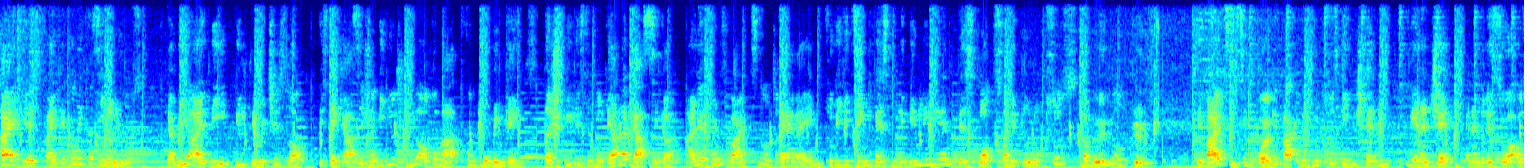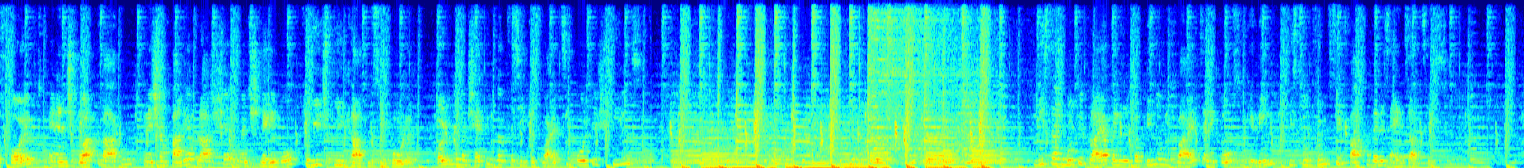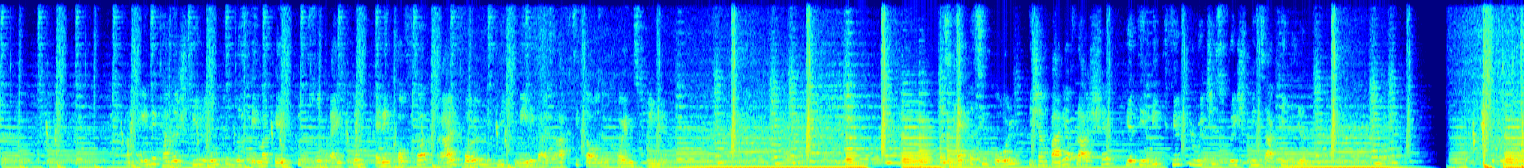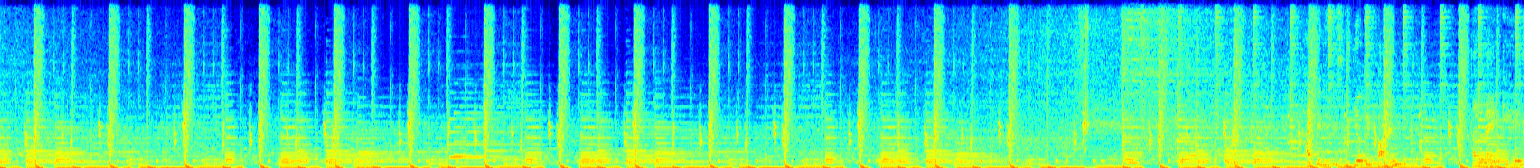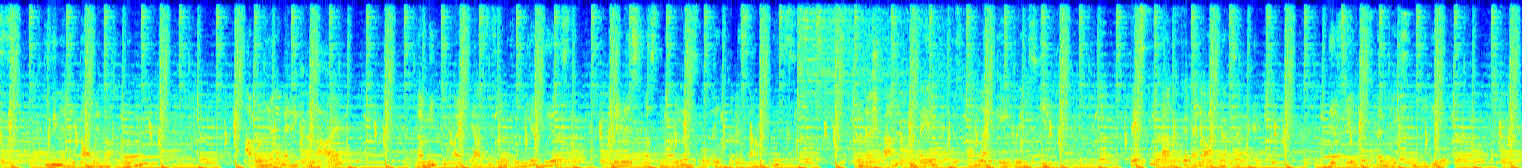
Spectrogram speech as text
Hi, hier ist Frankie von den Casino News. Der VIP Filthy Witches Slot ist ein klassischer Videospielautomat von Booming Games. Das Spiel ist ein moderner Klassiker. Alle fünf Walzen und drei Reihen sowie die zehn festen Gewinnlinien des Slots vermitteln Luxus, Vermögen und Glück. Die Walzen sind vollgepackt mit Luxusgegenständen wie einen Jet, einen Ressort aus Gold, einen Sportwagen, eine Champagnerflasche und ein Schnellboot sowie Spielkartensymbole. Goldene Manschettenköpfe sind das Walzsymbol des Spiels. Mystery Multiplier bringen in Verbindung mit Wilds einen großen Gewinn bis zum 50-fachen deines Einsatzes. Am Ende kann das Spiel rund um das Thema Geld, Luxus und Reichtum einen Koffer prallvoll mit nicht weniger als 80.000 Coins bringen. Das Kettersymbol, die Champagnerflasche, wird die Elite Filthy Riches Free Spins aktivieren. Video gefallen? Dann like es, gib ihm einen Daumen nach oben, abonniere meinen Kanal, damit du als erstes informiert wirst, wenn es was Neues oder Interessantes in der spannenden Welt des Online-Gameplays gibt. Besten Dank für deine Aufmerksamkeit. Wir sehen uns beim nächsten Video.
